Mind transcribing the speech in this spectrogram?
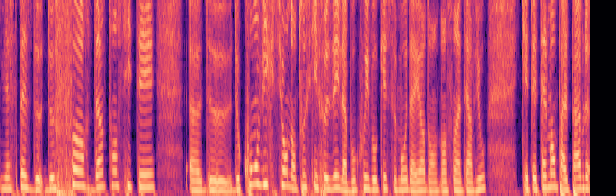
une espèce de, de force, d'intensité, euh, de, de conviction dans tout ce qu'il faisait. Il a beaucoup évoqué ce mot d'ailleurs dans, dans son interview, qui était tellement palpable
